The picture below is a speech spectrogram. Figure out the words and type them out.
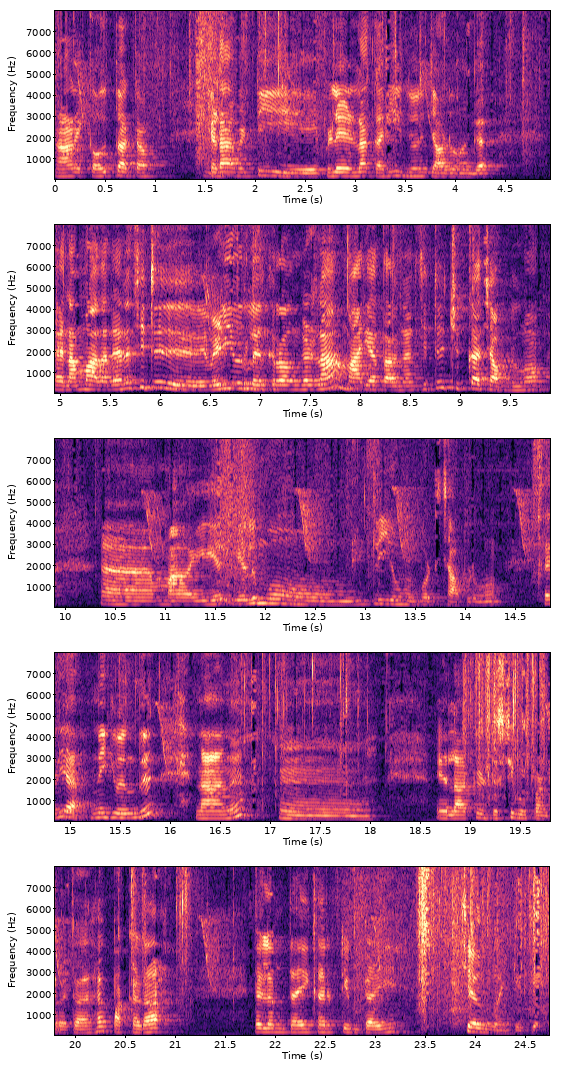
நாளைக்கு கவுத்தாட்டம். கிடா வெட்டி பிள்ளைகள்லாம் கறி சொல்லி சாப்பிடுவாங்க. நம்ம அதை நினச்சிட்டு வெளியூரில் இருக்கிறவங்கெல்லாம் மாரியாத்தாவை நினச்சிட்டு சுக்கா சாப்பிடுவோம். எலும்பும் இட்லியும் போட்டு சாப்பிடுவோம். சரியா? இன்றைக்கி வந்து நான் எல்லாருக்கும் டிஸ்ட்ரிபியூட் பண்ணுறதுக்காக பக்கடா வெள்ளை மிட்டாய் கருப்பட்டி மிட்டாய் சேவு வாங்கியிருக்கேன்.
